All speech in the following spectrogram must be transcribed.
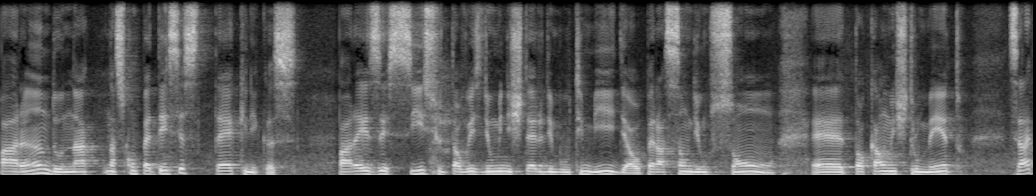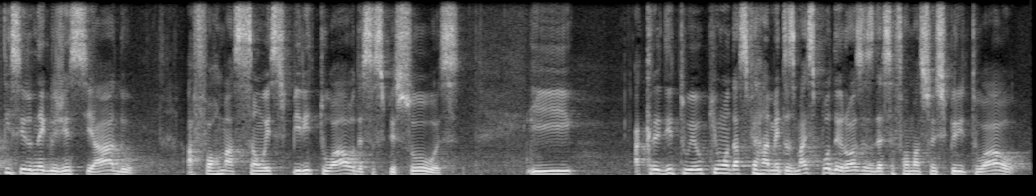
parando na, nas competências técnicas para exercício talvez de um ministério de multimídia, operação de um som, é, tocar um instrumento. Será que tem sido negligenciado a formação espiritual dessas pessoas? E acredito eu que uma das ferramentas mais poderosas dessa formação espiritual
